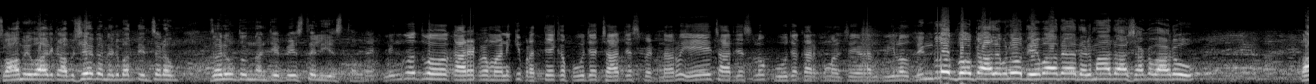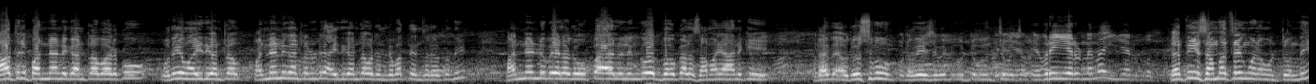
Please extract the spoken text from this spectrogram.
స్వామివారికి అభిషేకం నిర్వర్తించడం జరుగుతుందని చెప్పేసి తెలియజేస్తాం. లింగోద్భవ కార్యక్రమానికి ప్రత్యేక పూజ ఛార్జెస్ పెట్టినారు. ఏ ఛార్జెస్లో పూజ కార్యక్రమాలు చేయడానికి వీలవుతుంది? లింగోద్భవ కాలంలో దేవాదాయ ధర్మాదాయ శాఖ వారు రాత్రి పన్నెండు గంటల వరకు ఉదయం ఐదు గంటల పన్నెండు గంటల నుండి ఐదు గంటల వరకు నిర్వర్తించగలుగుతుంది పన్నెండు వేల రూపాయలు లింగోద్భోగాల సమయానికి రుసుము ప్రవేశపెట్టి ఎవ్రీ ఇయర్ ఉండేనా ఇయర్ ప్రతి సంవత్సరం కూడా ఉంటుంది.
